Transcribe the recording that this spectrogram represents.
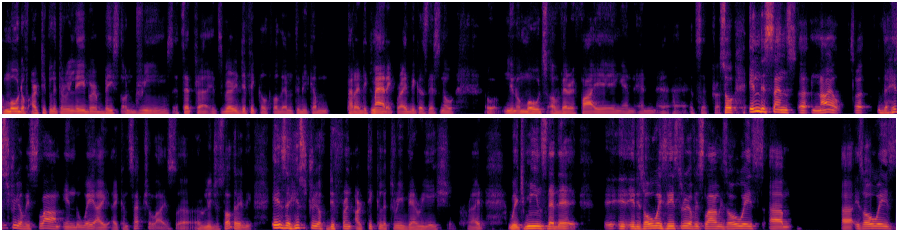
a mode of articulatory labor based on dreams etc it's very difficult for them to become paradigmatic right because there's no you know modes of verifying and and uh, uh etc so in this sense uh, uh, the history of Islam in the way I, I conceptualize uh, religious authority is a history of different articulatory variation right which means that the, it, it is always history of Islam is always um, uh, is always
